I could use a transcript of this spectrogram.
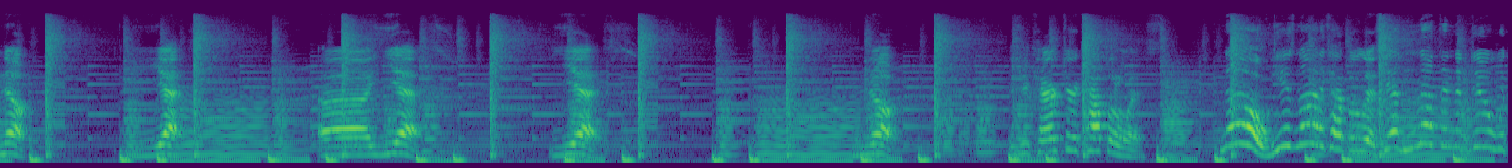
No. Yes. Uh, yes. Yes. No. Is your character a capitalist? No, he is not a capitalist. He has nothing to do with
